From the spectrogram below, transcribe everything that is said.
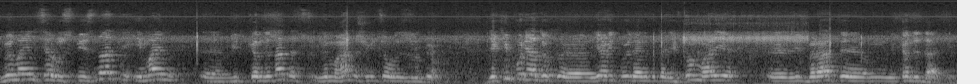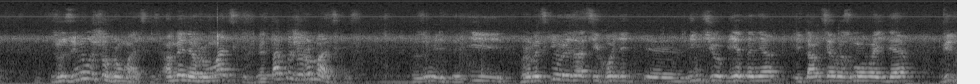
Ми маємо це розпізнати і маємо від кандидата вимагати, щоб він цього не зробив. Який порядок, е, я відповідаю на питання, хто має е, відбирати кандидатів? Зрозуміло, що громадськість, а ми не громадськість, ми також громадськість. Розумієте? І громадські організації ходять е, в інші об'єднання, і там ця розмова йде від,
